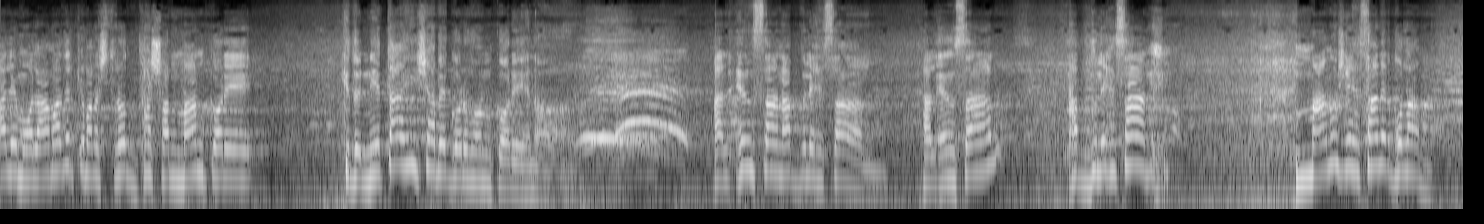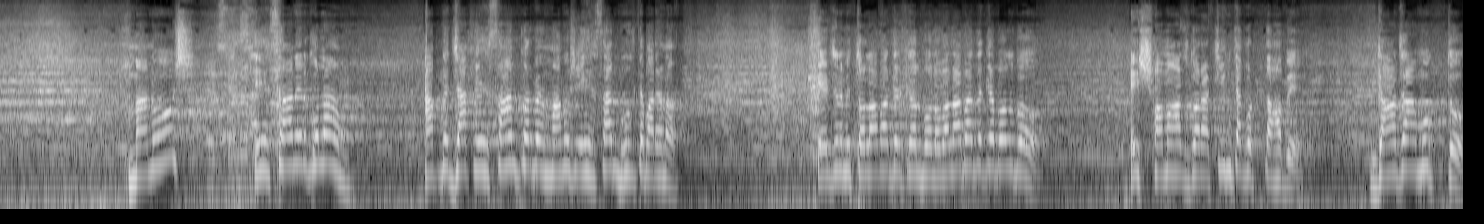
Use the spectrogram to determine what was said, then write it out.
আলে মোলা আমাদেরকে মানুষ শ্রদ্ধা, সম্মান করে, কিন্তু নেতা হিসাবে গ্রহণ করে না। আল ইনসান আব্দুল এহসান। আল ইনসান আব্দুল এহসান। মানুষ এহসানের গোলাম। মানুষ এহসানের গোলাম। আপনি যাকে এহসান করবেন, মানুষ এহসান ভুলতে পারে না। এর জন্য আমি তোলাবাদেরকে বলব বলাবাদেরকে বলব, এই সমাজ গড়া চিন্তা করতে হবে। গাঁজা মুক্ত,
